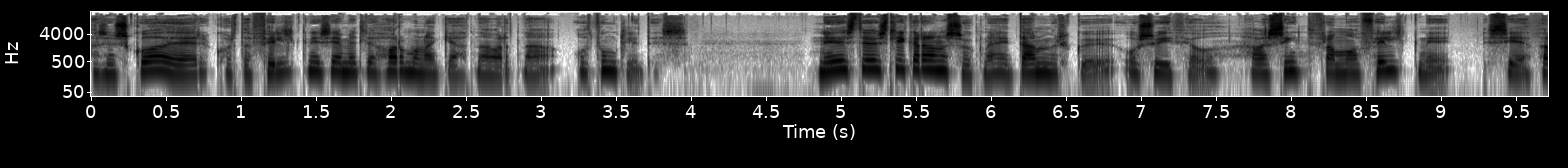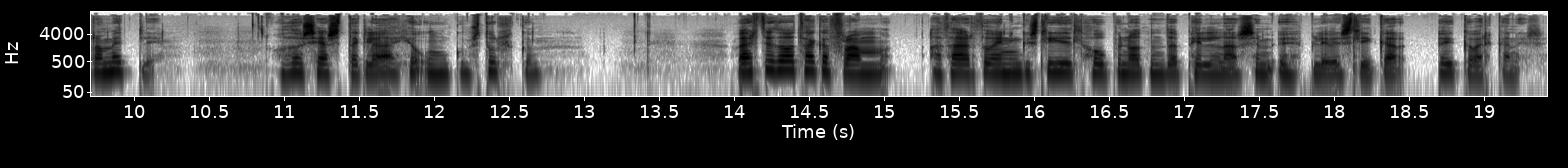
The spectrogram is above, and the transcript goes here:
Það sem skoðið er hvort að fylgni sé melli hormónagetnavarna og þunglindis. Niðurstöðu slíka rannsókna í Danmörku og Svíþjóð hafa sínt fram á fylgni sé þar á milli og þá sérstaklega hjá ungum stúlkum. Verður þó að taka fram að það er þó einingu slíðil hópu nótnunda pillunar sem upplifir slíkar aukaverkanir.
